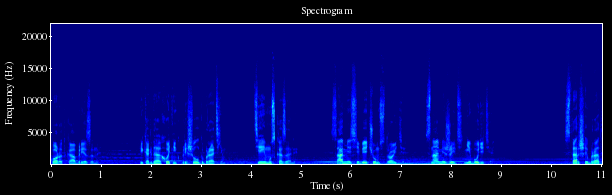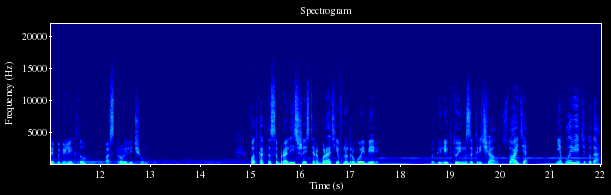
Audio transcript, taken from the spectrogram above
коротко обрезаны. И когда охотник пришел к братьям, те ему сказали. «Сами себе чум стройте. С нами жить не будете». Старший брат и Пагаликту построили чум. Вот как-то собрались шестеро братьев на другой берег. Пагаликту им закричала. «Стойте! Не плывите туда!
